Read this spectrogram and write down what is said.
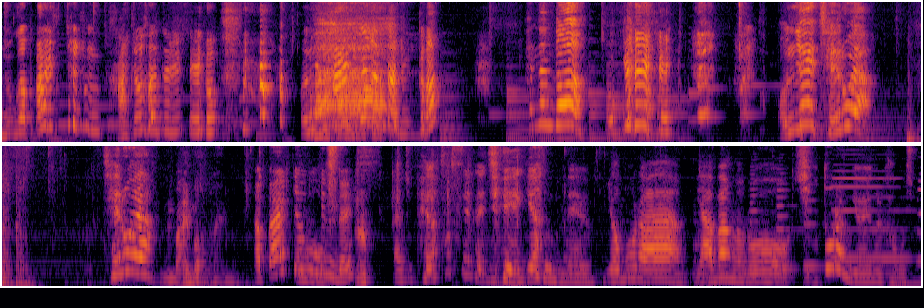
누가 빨대 좀 가져다 드리세요. 언니 빨대 갖다 줄까? 한 잔 더. 오케이. 어때? 제로야. 제로야. 음, 많이 먹어, 많이 먹어. 아 빨대 어머. 웃긴데. 아, 좀 배가 찼으니까 이제 얘기하는데 여보랑 야방으로 식도락 여행을 가고 싶어.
